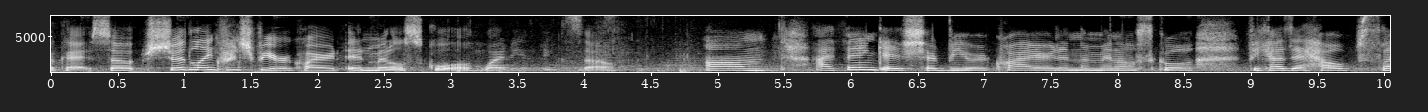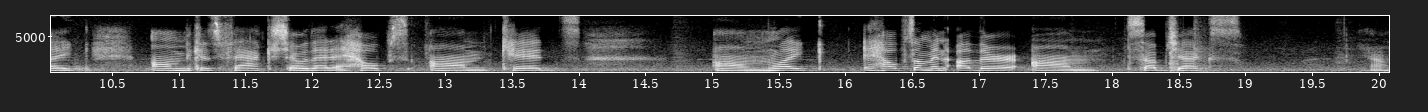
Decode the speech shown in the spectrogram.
Okay, so should language be required in middle school? Why do you think so? Um, I think it should be required in the middle school because it helps, like, um, because facts show that it helps um, kids, um, like, it helps them in other um, subjects. Yeah.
